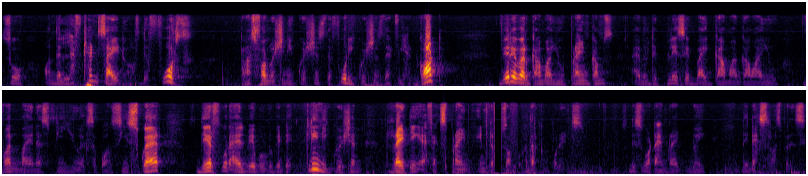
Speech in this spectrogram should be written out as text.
So, on the left hand side of the force transformation equations, the four equations that we had got, wherever gamma u prime comes, I will replace it by gamma gamma u 1 minus v u x upon c square. Therefore, I will be able to get a clean equation writing f x prime in terms of other components. So, this is what I am doing the next transparency.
